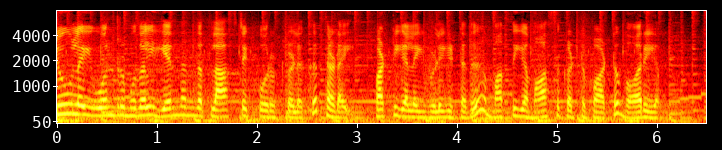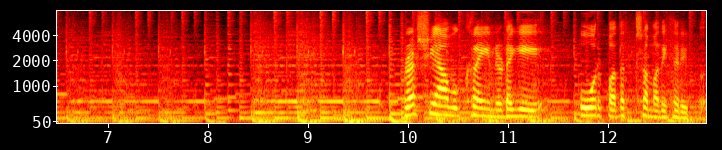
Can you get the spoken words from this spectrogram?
ஜூலை ஒன்று முதல் எந்தெந்த பிளாஸ்டிக் பொருட்களுக்கு தடை? பட்டியலை வெளியிட்டது மத்திய மாசு கட்டுப்பாட்டு வாரியம். ரஷ்யா உக்ரைன் இடையே போர் பதற்றம் அதிகரிப்பு.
